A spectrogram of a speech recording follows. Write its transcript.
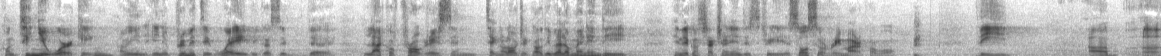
continue working, I mean, in a primitive way, because the, the lack of progress and technological development in the in the construction industry is also remarkable. the uh, uh,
